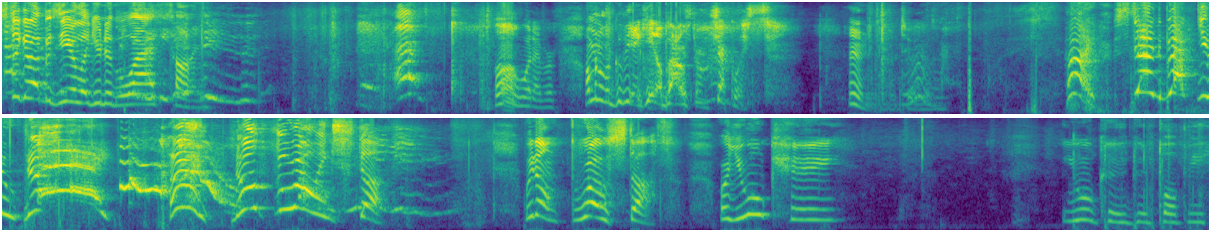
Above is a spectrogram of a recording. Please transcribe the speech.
stick it up his ear like you did the last time. Oh, whatever. I'm gonna look at the Aikido Power Storm checklist. I don't need to go to it. Hey, stand back, you! Hey! Hey, no throwing stuff. We don't throw stuff. Are you okay? You okay, good puppy?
